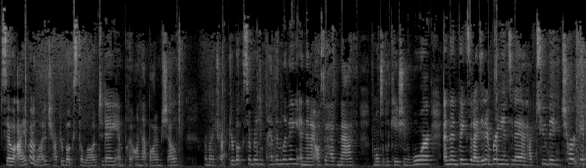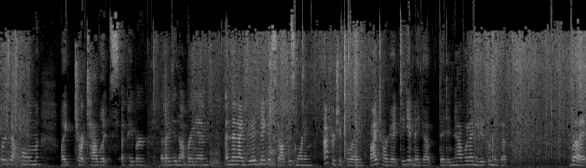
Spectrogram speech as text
So I've got a lot of chapter books to log today and put on that bottom shelf where my chapter books been, have been living. And then I also have math, multiplication, war, and then things that I didn't bring in today. I have two big chart papers at home, like chart tablets of paper that I did not bring in. And then I did make a stop this morning after Chick-fil-A by Target to get makeup. They didn't have what I needed for makeup, but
